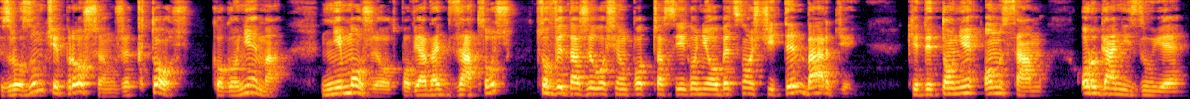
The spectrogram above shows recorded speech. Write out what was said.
Zrozumcie proszę, że ktoś, kogo nie ma, nie może odpowiadać za coś, co wydarzyło się podczas jego nieobecności, tym bardziej, kiedy to nie on sam organizuje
